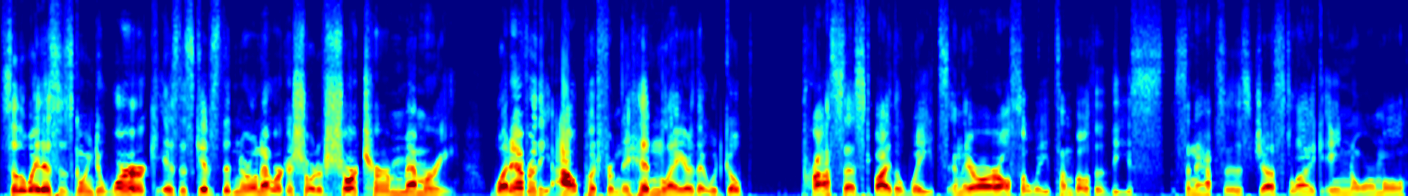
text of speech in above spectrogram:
So the way this is going to work is this gives the neural network a sort of short-term memory. Whatever the output from the hidden layer that would go processed by the weights, and there are also weights on both of these synapses, just like a normal,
